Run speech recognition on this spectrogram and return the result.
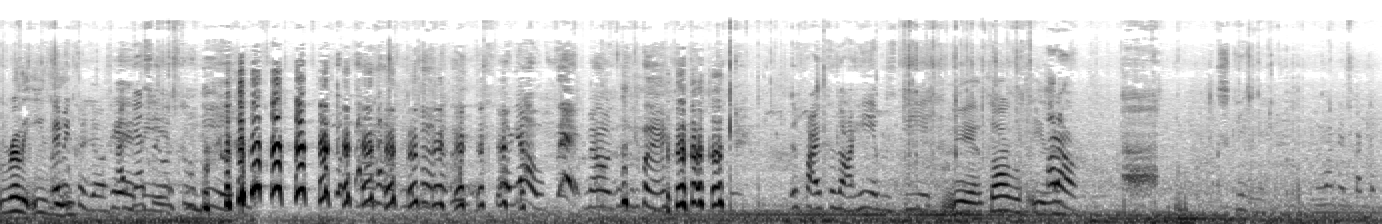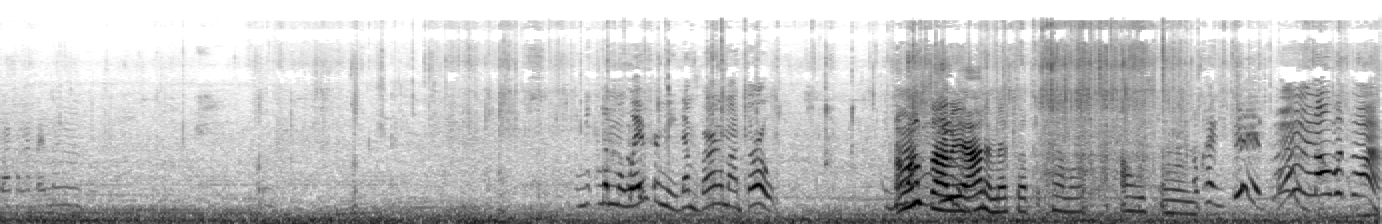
really easy. Maybe because your head I guess big. we was too big. Oh, y'all fat. No, I'm just playing. It's probably because our head was big. yeah, Zaria was easy. Hold on. Excuse me. You want this scratch the back on the baby? Get them away from me. Them burning my throat. Oh, I'm sorry, I done messed up the camera. I was um Okay, good. Mm, no, which one?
